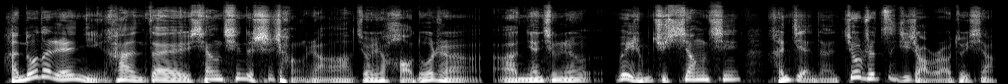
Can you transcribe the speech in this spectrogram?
很多的人，你看在相亲的市场上啊，就是好多人啊，年轻人为什么去相亲？很简单，就是自己找不着对象，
